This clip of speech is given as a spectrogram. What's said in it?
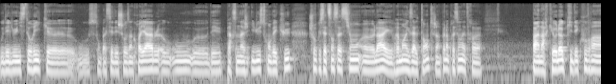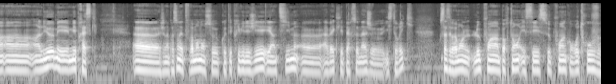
lieux historiques où se sont passées des choses incroyables, où, des personnages illustres ont vécu, je trouve que cette sensation-là est vraiment exaltante. J'ai un peu l'impression d'être pas un archéologue qui découvre un, lieu, mais, presque. Euh, j'ai l'impression d'être vraiment dans ce côté privilégié et intime euh, avec les personnages euh, historiques. ça, c'est vraiment le point important et c'est ce point qu'on retrouve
